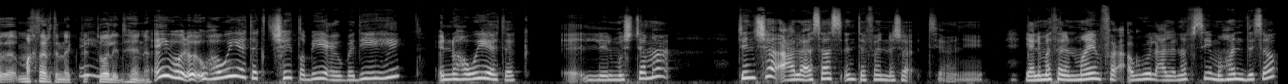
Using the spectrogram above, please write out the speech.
ما اخترت إنك أيوة. تتولد هنا أيوه وهويتك شيء طبيعي وبديهي إنه هويتك للمجتمع تنشأ على أساس أنت فين نشأت يعني يعني مثلا ما ينفع أقول على نفسي مهندسة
